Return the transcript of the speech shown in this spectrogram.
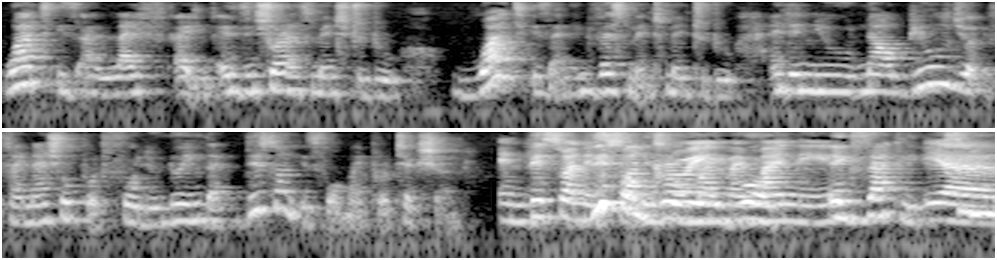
what is a life uh, is insurance meant to do what is an investment meant to do and then you now build your financial portfolio knowing that this one is for my protection And this one is this for one is growing for my, my, money. exactly Yeah. so you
